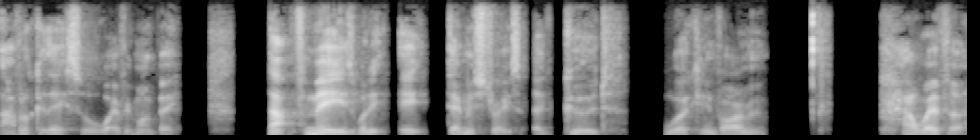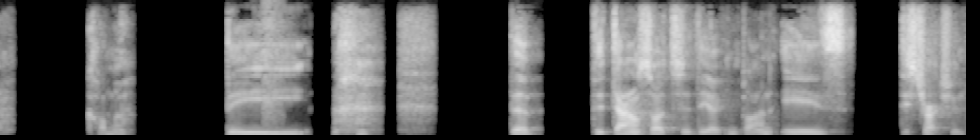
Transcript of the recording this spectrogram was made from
have a look at this or whatever it might be." That for me is what it, it demonstrates a good working environment. However, comma the the the downside to the open plan is distraction.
